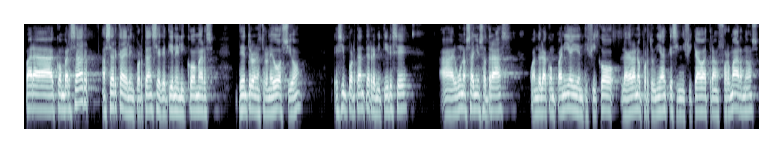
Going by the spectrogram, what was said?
Para conversar acerca de la importancia que tiene el e-commerce dentro de nuestro negocio, es importante remitirse a algunos años atrás, cuando la compañía identificó la gran oportunidad que significaba transformarnos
